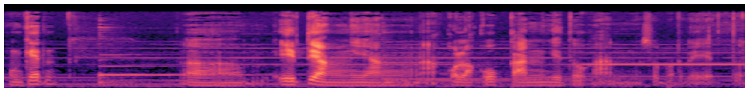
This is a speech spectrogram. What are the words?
mungkin um, itu yang yang aku lakukan gitu kan seperti itu.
